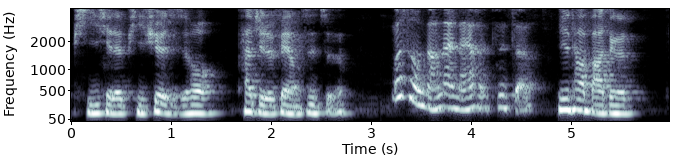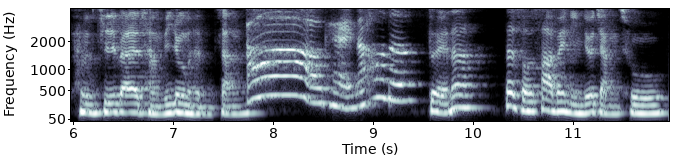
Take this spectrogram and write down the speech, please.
皮鞋的皮屑的时候，他觉得非常自责。为什么老奶奶要很自责？因为他把整个很洁白的场地用得很脏啊。OK，然后呢？对，那那时候撒贝宁就讲出，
